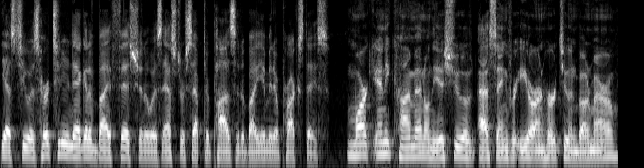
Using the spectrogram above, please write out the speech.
Yes, she was HER2 negative by FISH and it was estroceptor positive by immunoperoxidase. Mark, any comment on the issue of assaying for ER and HER2 in bone marrow?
